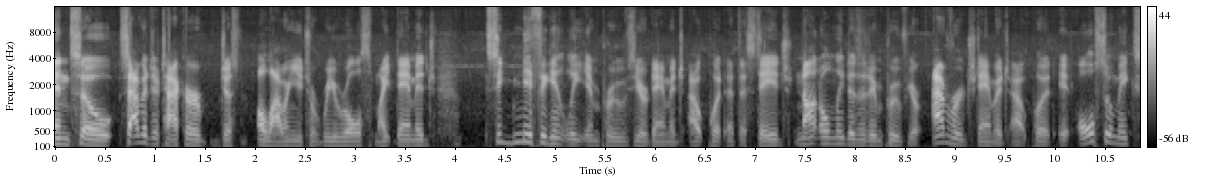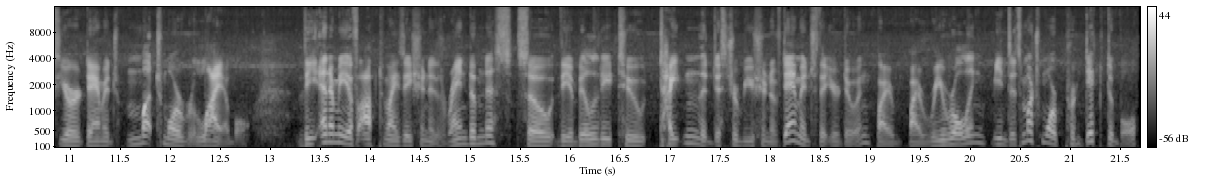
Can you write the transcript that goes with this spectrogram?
and so Savage Attacker, just allowing you to reroll smite damage, significantly improves your damage output at this stage. Not only does it improve your average damage output, it also makes your damage much more reliable. The enemy of optimization is randomness, so the ability to tighten the distribution of damage that you're doing by, by rerolling means it's much more predictable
